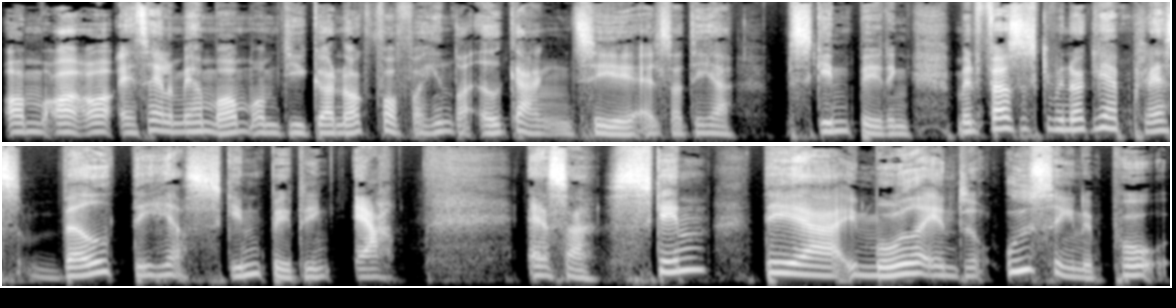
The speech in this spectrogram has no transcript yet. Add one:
om, og, og jeg taler med ham om, om de gør nok for at forhindre adgangen til altså det her skinbetting. Men først så skal vi nok lige have plads, hvad det her skinbetting er. Altså, skin, det er en måde at ændre udseende på,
